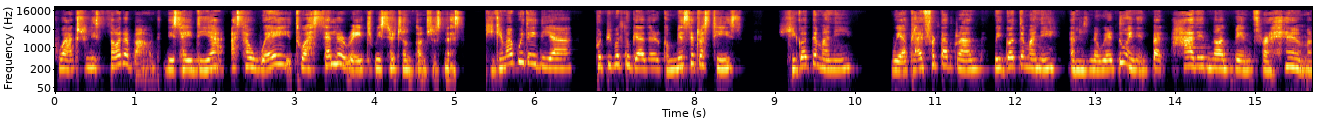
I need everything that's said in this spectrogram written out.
who actually thought about this idea as a way to accelerate research on consciousness. He came up with the idea, put people together, convinced the trustees. He got the money. We applied for that grant. We got the money and you know, we're doing it. But had it not been for him,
